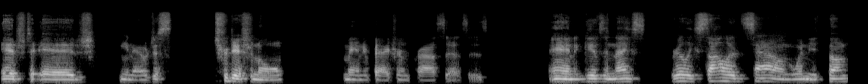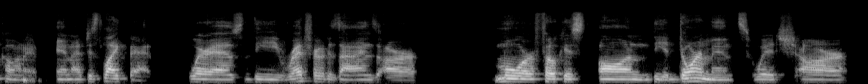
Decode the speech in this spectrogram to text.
edge to edge, you know, just traditional manufacturing processes. And it gives a nice, really solid sound when you thunk on it. And I just like that. Whereas the retro designs are more focused on the adornments, which are,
